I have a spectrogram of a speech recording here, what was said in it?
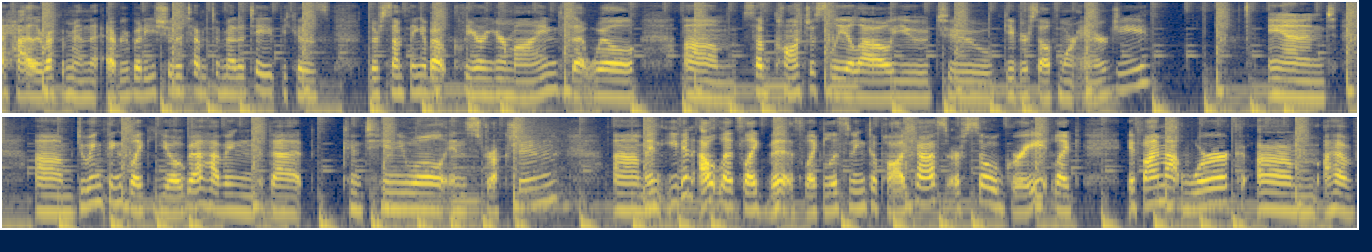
i highly recommend that everybody should attempt to meditate because there's something about clearing your mind that will um, subconsciously allow you to give yourself more energy. And um, doing things like yoga, having that continual instruction. Um, and even outlets like this, like listening to podcasts, are so great. Like, if I'm at work, um, I have,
